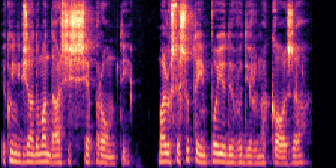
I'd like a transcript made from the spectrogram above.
e quindi bisogna domandarsi se si è pronti. Ma allo stesso tempo io devo dire una cosa,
